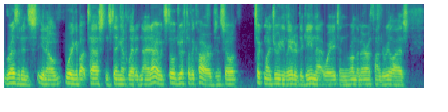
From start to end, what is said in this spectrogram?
residents, you know, worrying about tests and staying up late at night. I would still drift to the carbs, and so it took my journey later to gain that weight and run the marathon to realize,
